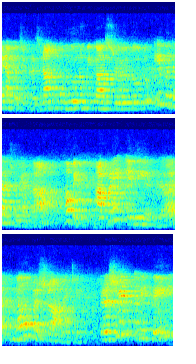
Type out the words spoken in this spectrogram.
એના પછી પ્રજનન અંગોનો વિકાસ જોયો હતો તો એ બધા જોયા હતા. હવે આપણે એની અંદર નવો પ્રશ્ન આવે છે પ્રશ્વિત અને તૈલી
